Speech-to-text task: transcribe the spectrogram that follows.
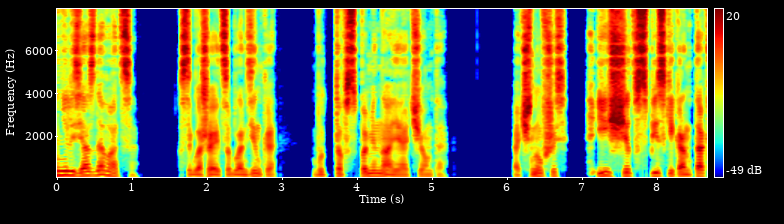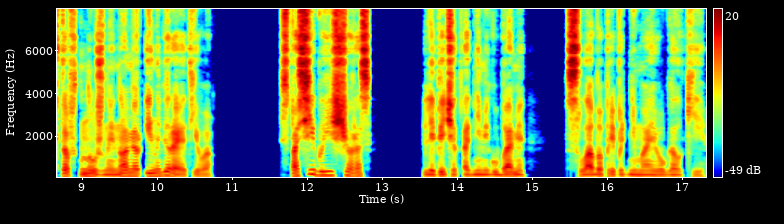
нельзя сдаваться, соглашается блондинка, будто вспоминая о чем то Очнувшись, ищет в списке контактов нужный номер и набирает его. «Спасибо еще раз», — лепечет одними губами, слабо приподнимая уголки.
